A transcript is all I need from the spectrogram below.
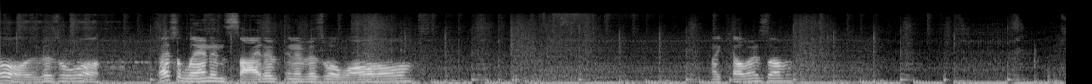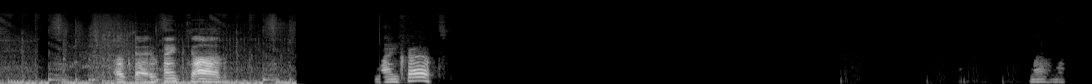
Oh, invisible wall. Did I land inside of an invisible wall hole? Like kill myself? Okay, thank god. Minecraft. Not Minecraft.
